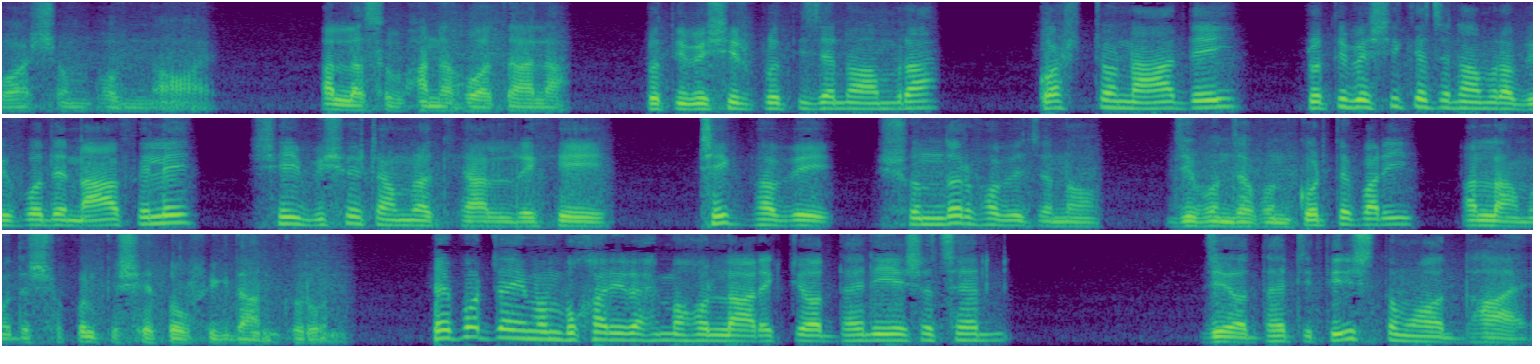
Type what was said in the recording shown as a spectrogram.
হওয়া সম্ভব নয়। আল্লাহ সুবহানা হাত তালা প্রতিবেশীর প্রতি যেন আমরা কষ্ট না দেই, প্রতিবেশীকে যেন আমরা বিপদে না ফেলে, সেই বিষয়টা আমরা খেয়াল রেখে ঠিকভাবে, সুন্দরভাবে যেন জীবনযাপন করতে পারি। আল্লাহ আমাদের সকলকে সে তৌফিক দান করুন। এ পর্যায়ে ইমাম বুখারি রাহিমহল্লা আরেকটি অধ্যায় নিয়ে এসেছেন। যে অধ্যায়টি তিরিশতম অধ্যায়।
